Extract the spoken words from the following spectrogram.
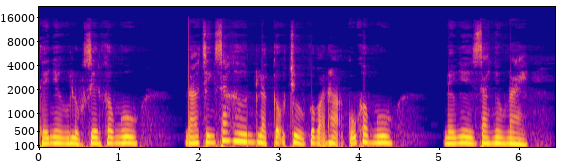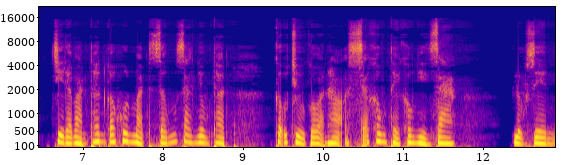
thế nhưng Lục Diên không ngu. Nói chính xác hơn là cậu chủ của bọn họ cũng không ngu. Nếu như Giang Nhung này chỉ là bản thân có khuôn mặt giống Giang Nhung thật cậu chủ của bọn họ sẽ không thể không nhìn ra. Lục Diên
